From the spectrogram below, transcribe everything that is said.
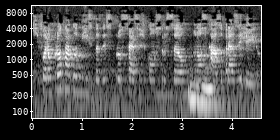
que foram protagonistas desse processo de construção, no nosso uhum. caso brasileiro.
